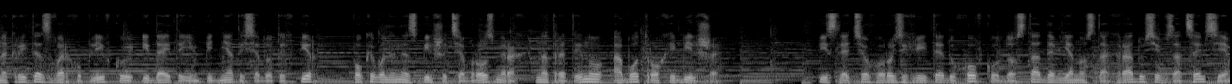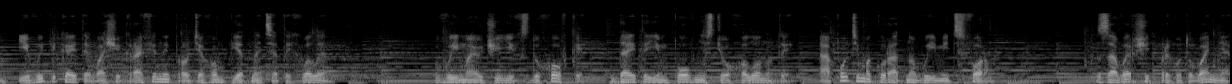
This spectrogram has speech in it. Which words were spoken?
накрийте зверху плівкою і дайте їм піднятися до тих пір, поки вони не збільшаться в розмірах на третину або трохи більше. Після цього розігрійте духовку до 190 градусів за Цельсієм і випікайте ваші крафіни протягом 15 хвилин. Виймаючи їх з духовки, дайте їм повністю охолонути, а потім акуратно вийміть з форм. Завершіть приготування,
